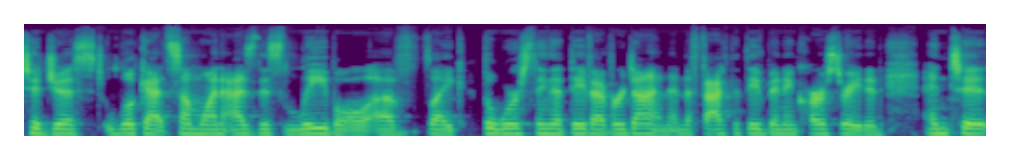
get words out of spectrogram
to just look at someone as this label of like the worst thing that they've ever done and the fact that they've been incarcerated and to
